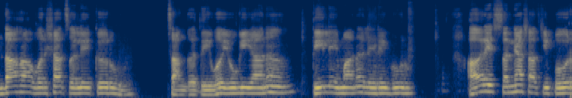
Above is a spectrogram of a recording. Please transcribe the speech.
दहा वर्षाचं लेकरू चांग देव योगियान तिले मानले रे गुरु. अरे संन्यासाची पोर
